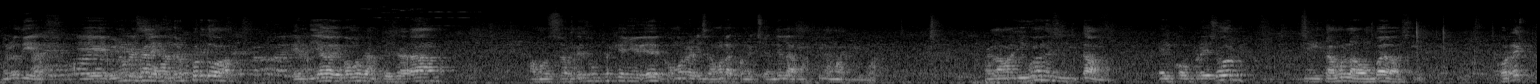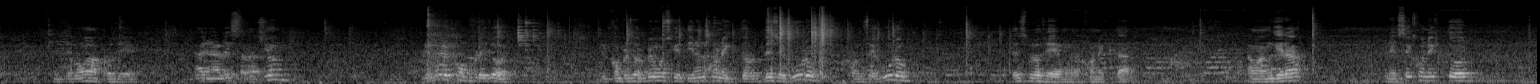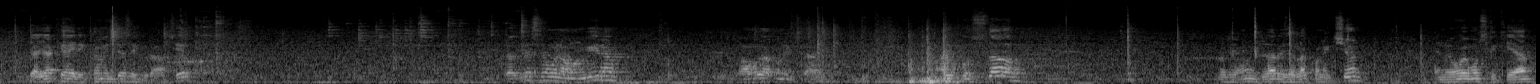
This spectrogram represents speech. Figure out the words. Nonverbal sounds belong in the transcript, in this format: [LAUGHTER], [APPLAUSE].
Buenos días, eh, mi nombre es Alejandro Córdoba. El día de hoy vamos a empezar a, mostrarles un pequeño video de cómo realizamos la conexión de la máquina Magiguan. Para la Magiguan necesitamos el compresor, necesitamos la bomba de vacío, ¿correcto? Entonces vamos a proceder a la instalación. Primero el compresor. El compresor vemos que tiene un conector de seguro, con seguro. Entonces procedemos a conectar la manguera en este conector ya ya queda directamente asegurado, ¿cierto? La otra la manguera vamos a conectar al costado. Procedemos entonces a realizar la conexión. De nuevo vemos que queda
